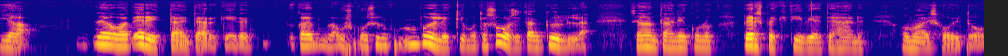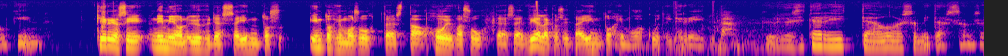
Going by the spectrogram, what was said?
Ja ne ovat erittäin tärkeitä. Kai mä uskoisin muillekin, mutta suositan kyllä. Se antaa niin kuin perspektiiviä tähän omaishoitoonkin. Kirjasi nimi on yhdessä intos, intohimosuhteesta hoivasuhteeseen. Vieläkö sitä intohimoa kuitenkin riittää? Kyllä sitä riittää omassa mitassansa.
